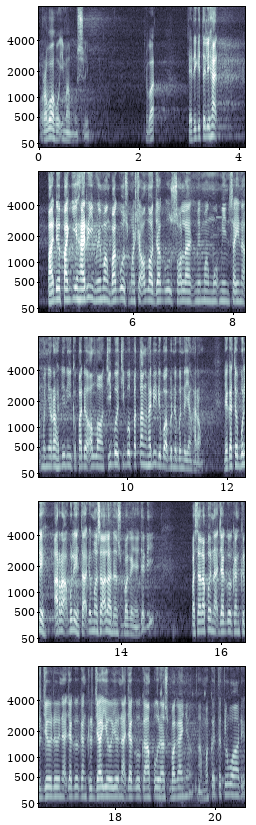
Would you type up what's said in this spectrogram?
rawahu Imam Muslim. Nampak? Jadi kita lihat pada pagi hari memang bagus Masya Allah jaga solat Memang mukmin saya nak menyerah diri kepada Allah. Tiba-tiba petang hari dia buat benda-benda yang haram. Dia kata boleh, arak boleh, tak ada masalah dan sebagainya. Jadi pasal apa nak jagakan kerja dia Nak jagakan kerjaya dia, nak jagakan apa dan sebagainya? Ha, Maka terkeluar dia.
